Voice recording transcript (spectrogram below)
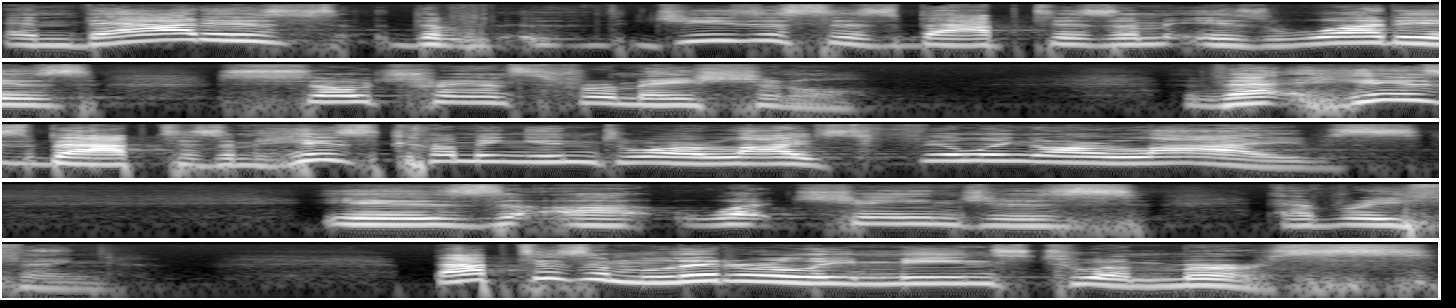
And that is the Jesus' baptism is what is so transformational. That his baptism, his coming into our lives, filling our lives, is uh, what changes everything. Baptism literally means to immerse.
